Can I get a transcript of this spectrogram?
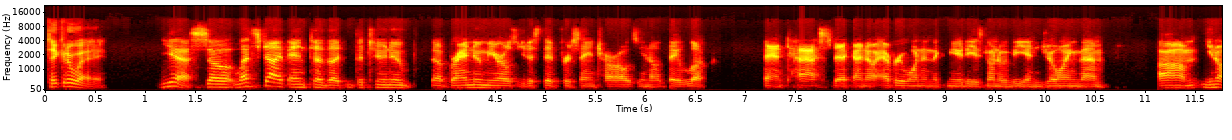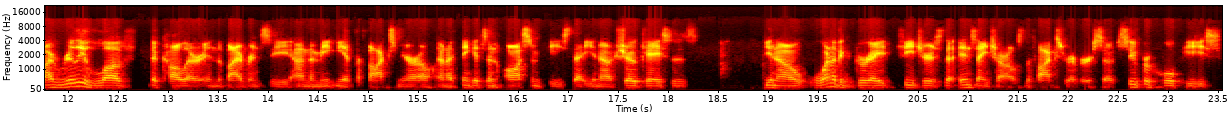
take it away. Yeah, so let's dive into the the two new the brand new murals you just did for St. Charles. You know, they look fantastic. I know everyone in the community is going to be enjoying them. Um, you know, I really love the color and the vibrancy on the Meet Me at the Fox mural, and I think it's an awesome piece that you know showcases, you know, one of the great features that in St. Charles, the Fox River. So super cool piece.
